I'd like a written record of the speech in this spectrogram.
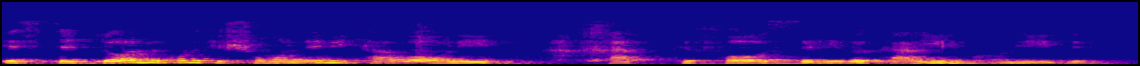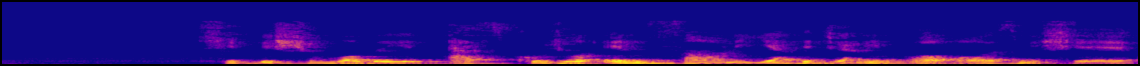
استدلال می‌کنه که شما نمی‌توانید خط فاصلی رو تعیین کنید. که به شما بگید از کجا انسانیت جنین آغاز میشه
